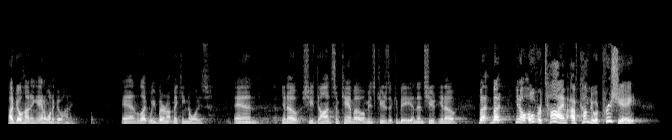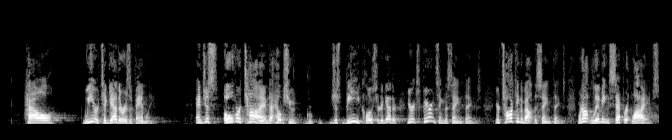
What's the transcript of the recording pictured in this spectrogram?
I'd go hunting, Anna want to go hunting and I was like, well, you better not making noise. And, you know, she donned some camo. I mean, as cute as it could be. And then she, you know, but, but, you know, over time, I've come to appreciate how we are together as a family. And just over time, that helps you just be closer together. You're experiencing the same things. You're talking about the same things. We're not living separate lives.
